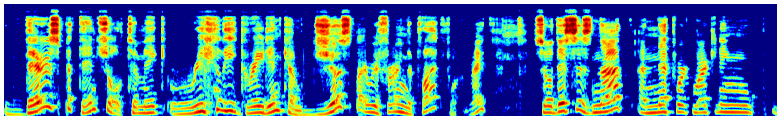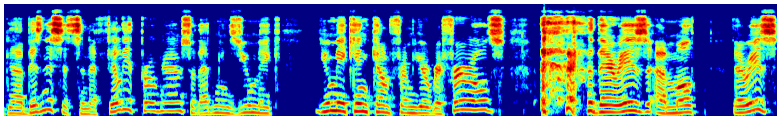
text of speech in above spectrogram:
there's potential to make really great income just by referring the platform right? So this is not a network marketing uh, business it's an affiliate program. So that means you make you make income from your referrals. There is a multi there is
